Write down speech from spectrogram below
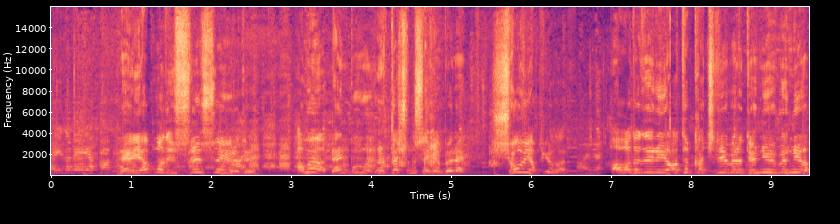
Ayı da ne yapmadı ya. Ne yapmadı? Üstüne üstüne yürüdü. Ama ben bu ırkta şunu seviyorum. Böyle şov yapıyorlar. Aynen. Havada dönüyor, atıp kaçırıyor böyle dönüyor dönüyor.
